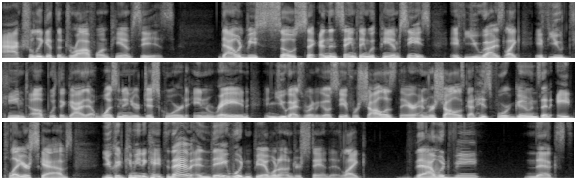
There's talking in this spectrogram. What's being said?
actually get the drop on PMCs. That would be so sick. And then same thing with PMCs. If you guys like, if you teamed up with a guy that wasn't in your Discord in raid, and you guys were gonna go see if Reshala's there, and Reshala's got his four goons and eight player scavs, you could communicate to them, and they wouldn't be able to understand it. Like that would be next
